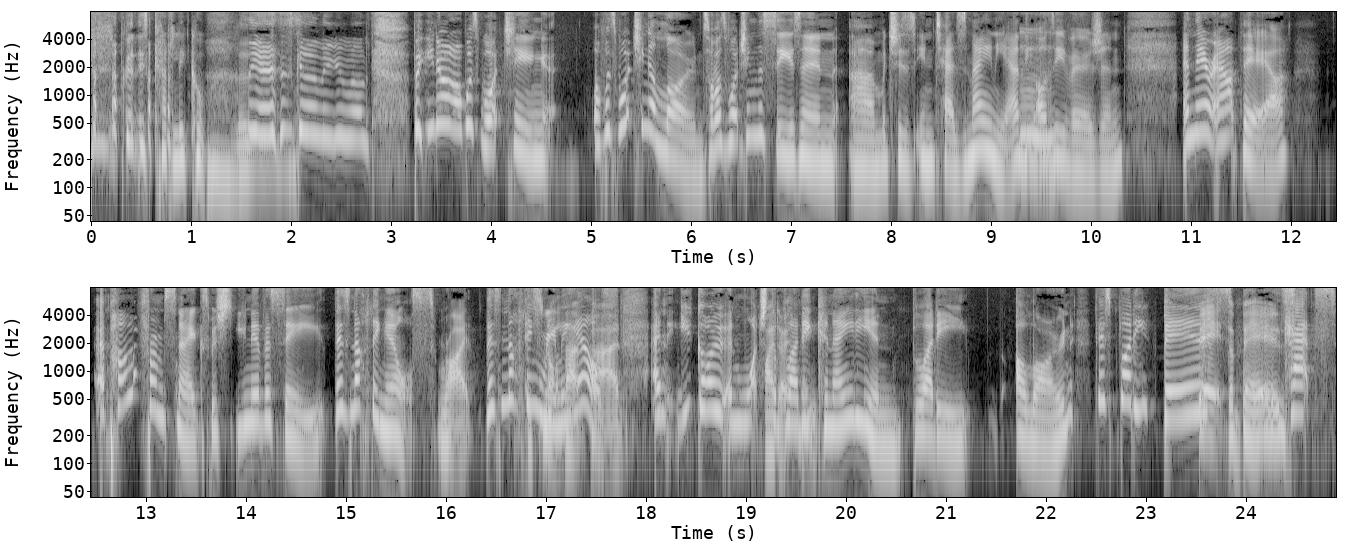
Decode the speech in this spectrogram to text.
Look at this cuddly koala. yes, you are. But you know, I was watching. I was watching alone. So I was watching the season, um, which is in Tasmania, the Mm. Aussie version, and they're out there. Apart from snakes, which you never see, there's nothing else, right? There's nothing It's not really that else. bad. And you go and watch I the bloody think. Canadian bloody alone. There's bloody bears, Bear- the bears. cats,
